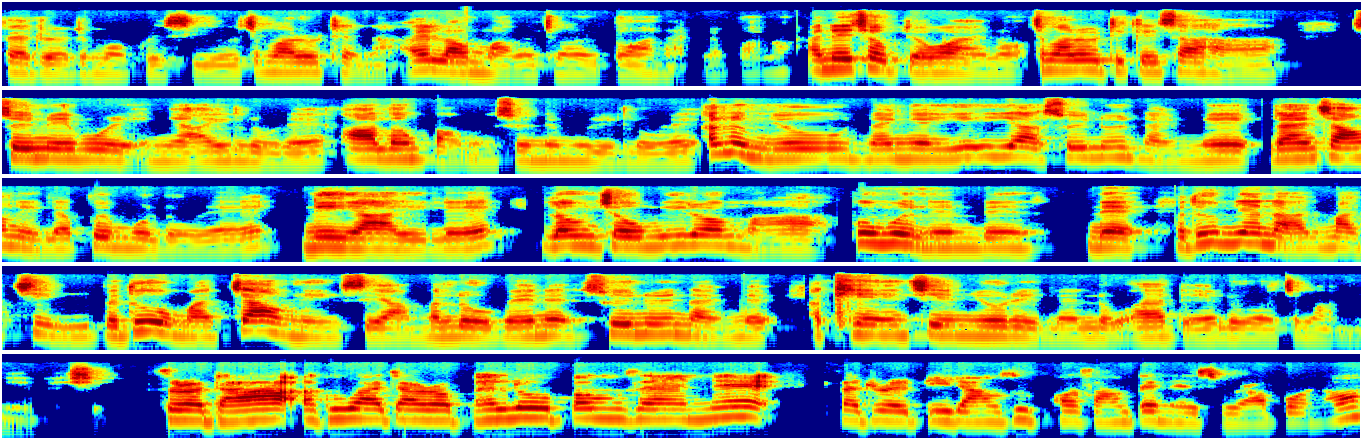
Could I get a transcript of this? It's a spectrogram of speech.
Federal Democracy ကိုကျမတို့ထင်တာအဲ့လောက်မှပဲကျမတို့သွားနိုင်တယ်ပေါ့နော်အနည်းချုပ်ပြောရရင်တော့ကျမတို့ဒီကိစ္စဟာဆွေးနွေးဖို့တွေအများကြီးလိုတယ်အားလုံးပါဝင်ဆွေးနွေးမှုတွေလိုတယ်အဲ့လိုမျိုးနိုင်ငံရေးအရာဆွေးနွေးနိုင်တဲ့လမ်းကြောင်းတွေလည်းပွင့်မှုလိုတယ်နေရာတွေလည်းလုံခြုံပြီးတော့မှပွင့်ပွင့်လင်းလင်းနဲ့ဘယ်သူမျက်နှာမှကြည့်ပြီးဘယ်သူ့မှကြောက်နေစရာမလိုဘဲနဲ့ဆွေးနွေးနိုင်တဲ့အခင်းအကျင်းမျိုးတွေလည်းလိုအပ်တယ်လို့ကျွန်မမြင်တယ်ရှင် ဆိုတော့ဒါအခုကကြတော့ဘယ်လိုပုံစံနဲ့ Federal ပြည်ထောင်စုဖော်ဆောင်တဲ့နေဆိုတာပေါ့နော်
